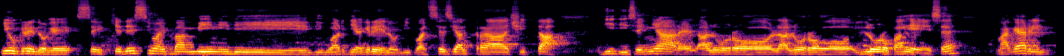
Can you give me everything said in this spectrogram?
io credo che se chiedessimo ai bambini di, di Guardia Grelo, di qualsiasi altra città, di disegnare la loro, la loro, il loro paese, magari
